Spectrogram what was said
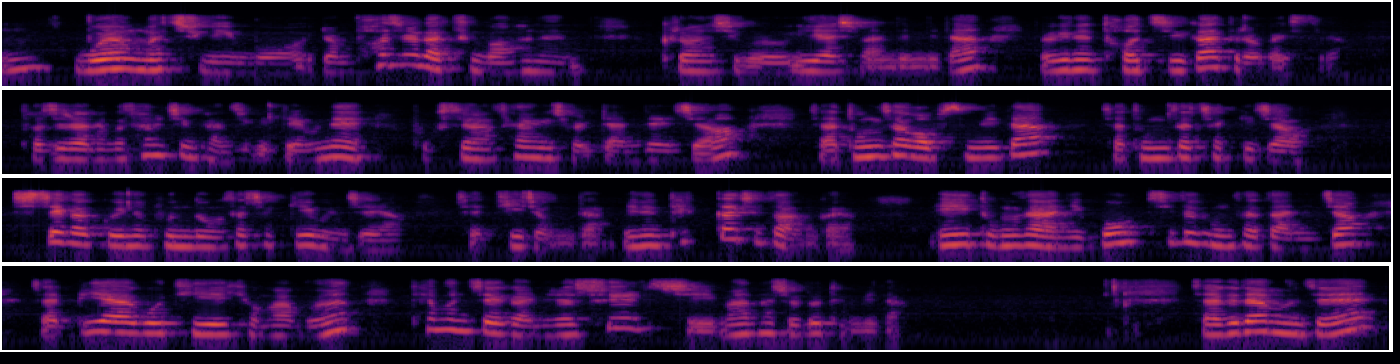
음? 모양 맞추기, 뭐, 이런 퍼즐 같은 거 하는 그런 식으로 이해하시면 안 됩니다. 여기는 더지가 들어가 있어요. 더지라는 건 3층 단지이기 때문에 복수형 사용이 절대 안 되죠. 자, 동사가 없습니다. 자, 동사 찾기죠. 시제 갖고 있는 본동사 찾기 문제예요. 자, D 정답. 얘는 태까지도 안 가요. A 동사 아니고 C도 동사도 아니죠. 자, B하고 D의 경합은 태 문제가 아니라 수일치만 하셔도 됩니다. 자, 그 다음 문제.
